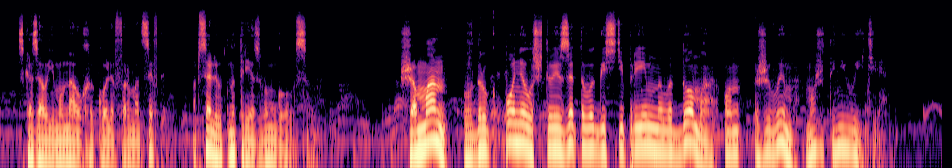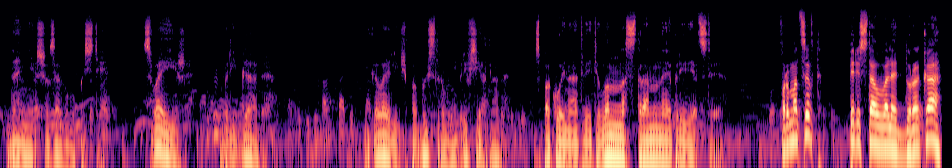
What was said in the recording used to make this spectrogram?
— сказал ему на ухо Коля-фармацевт абсолютно трезвым голосом. Шаман вдруг понял, что из этого гостеприимного дома он живым может и не выйти. Да не, что за глупости. Свои же. Бригада. Николай Ильич, по-быстрому, не при всех надо. Спокойно ответил он на странное приветствие. Фармацевт перестал валять дурака,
